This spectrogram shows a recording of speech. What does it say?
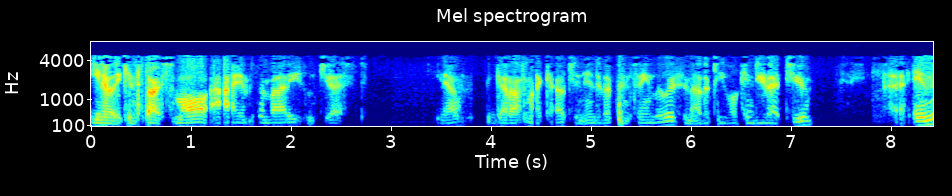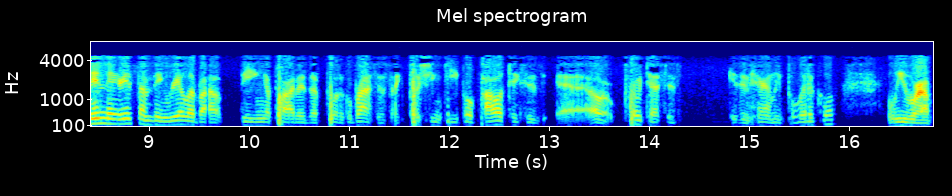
you know, it can start small. I am somebody who just, you know, got off my couch and ended up in St. Louis, and other people can do that too. Uh, and then there is something real about being a part of the political process, like pushing people. Politics is, uh, or protest is, is inherently political. We were,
